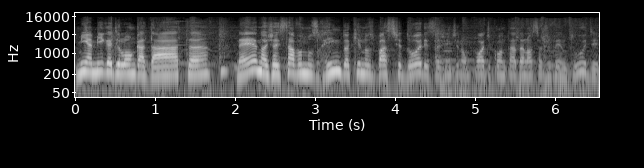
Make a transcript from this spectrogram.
minha amiga de longa data, né? Nós já estávamos rindo aqui nos bastidores, a gente não pode contar da nossa juventude.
